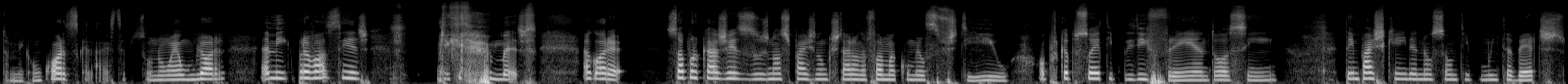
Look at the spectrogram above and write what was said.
também concordo, se calhar essa pessoa não é o melhor amigo para vocês. Mas, agora, só porque às vezes os nossos pais não gostaram da forma como ele se vestiu, ou porque a pessoa é tipo diferente, ou assim. Tem pais que ainda não são tipo muito abertos,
